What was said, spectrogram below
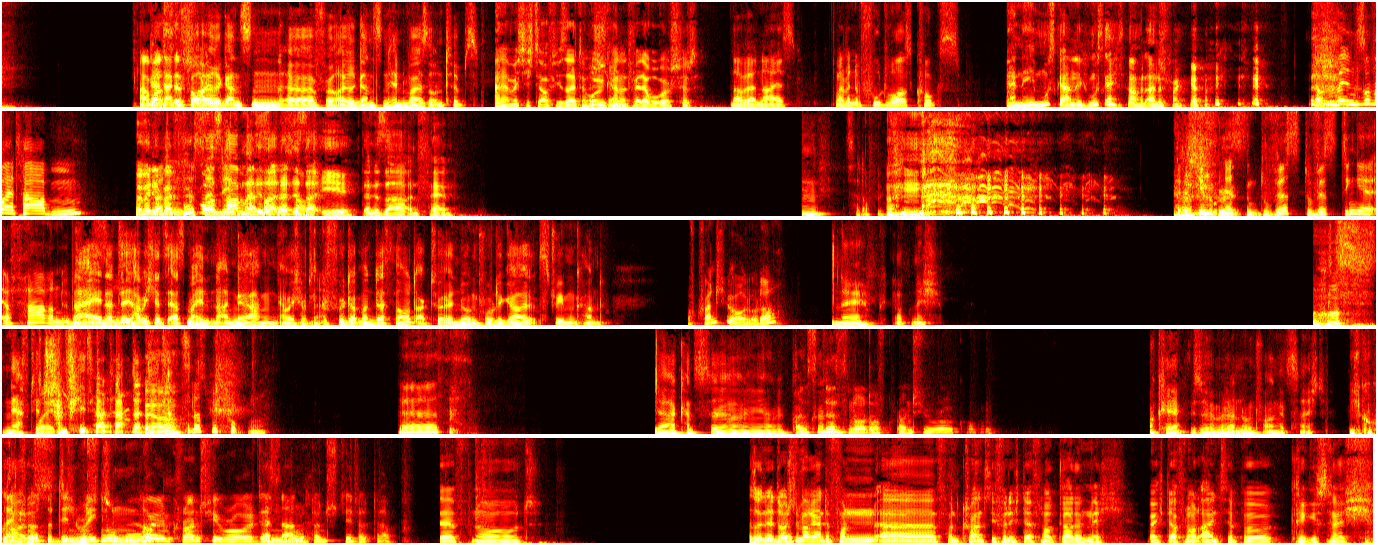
Aber ja, danke für stark. eure ganzen, äh, für eure ganzen Hinweise und Tipps. Alter, wenn ich dich da auf die Seite holen kann, das wäre der Obershit. Na, wäre nice. Weil wenn du Food Wars guckst, Ja, nee, muss gar nicht. Muss gar nicht damit anfangen. ja, wenn wir ihn so weit haben, Wenn wir den bei Food ist dein Wars haben, dann ist, er, dann ist er eh, dann ist er ein Fan. ist halt auch wirklich. Es das geht um Gefühl- Essen. Du wirst, du wirst Dinge erfahren über Nein, Essen. das habe ich jetzt erstmal hinten angehangen. Aber ich habe das Ja. Gefühl, dass man Death Note aktuell nirgendwo legal streamen kann. Auf Crunchyroll, oder? Nee, ich glaube nicht. Aha. Das nervt jetzt Wait. schon wieder. Ja. Lass mich gucken. Death. Ja, kannst du ja ja, Kannst gucken. Death Note auf Crunchyroll gucken. Okay, wieso wird mir das nirgendwo angezeigt? Ich guck Vielleicht gerade. musst du den ich muss nur Region googeln, Crunchyroll Death ändern. Note, dann steht das da. Death Note. Also in der deutschen Variante von, äh, von Crunchy finde ich Death Note gerade nicht. Wenn ich Death Note eintippe, kriege ich es nicht.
